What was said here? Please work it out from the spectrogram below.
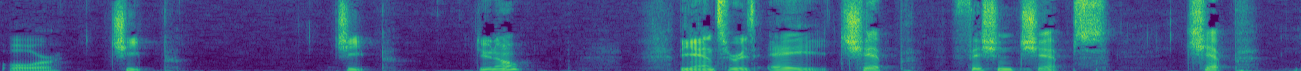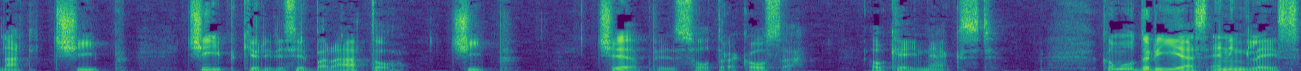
or cheap? Cheap. Do you know? The answer is A, chip, fish and chips. Chip, not cheap. Cheap quiere decir barato. Cheap. Chip is otra cosa. Okay, next. ¿Cómo dirías en inglés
